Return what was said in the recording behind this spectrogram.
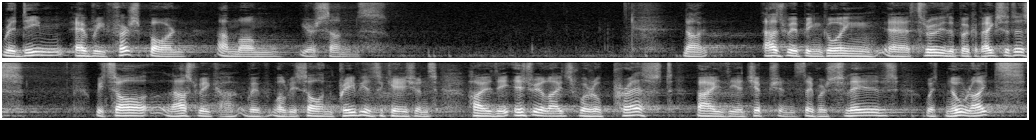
Redeem every firstborn among your sons. Now, as we've been going uh, through the book of Exodus, we saw last week, uh, well, we saw on previous occasions, how the Israelites were oppressed by the Egyptians. They were slaves with no rights,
